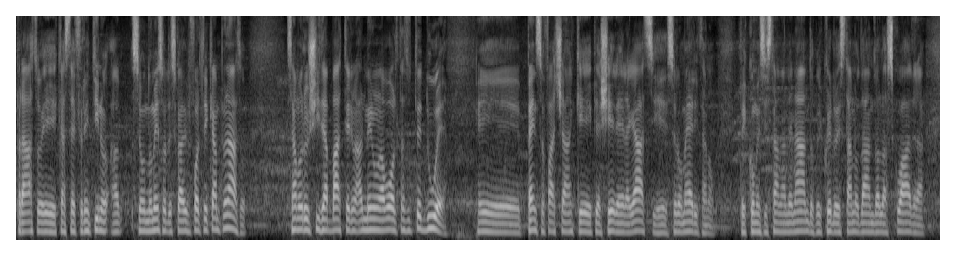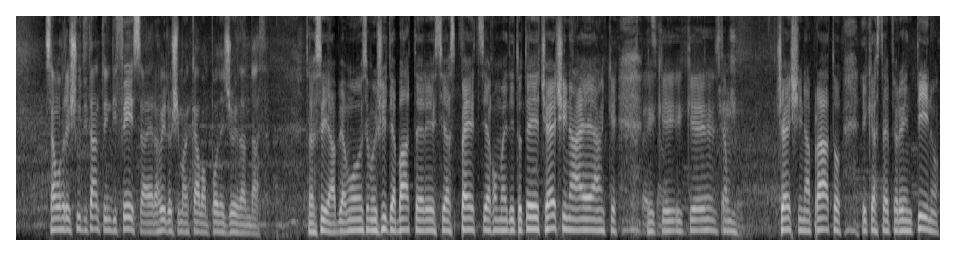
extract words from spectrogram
Prato e Castelfiorentino ah, secondo me sono le squadre più forti del campionato, siamo riusciti a battere almeno una volta tutte e due e penso faccia anche piacere ai ragazzi che se lo meritano per come si stanno allenando, per quello che stanno dando alla squadra. Siamo cresciuti tanto in difesa, era quello che ci mancava un po' nel giorno d'andata. Eh sì, abbiamo, siamo riusciti a battere sia Spezia, come hai detto te, Cecina e anche Spezia, che, che stiamo, Cescina, Prato e Castelfiorentino.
